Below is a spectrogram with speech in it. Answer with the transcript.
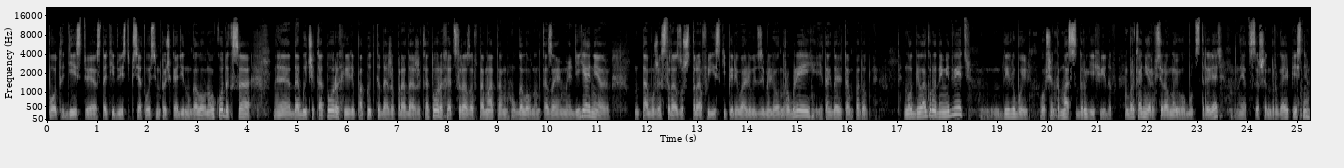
под действие статьи 258.1 Уголовного кодекса, э, добыча которых или попытка даже продажи которых, это сразу автоматом уголовно наказаемое деяние, там уже сразу штрафы иски переваливают за миллион рублей и так далее и тому подобное. Но вот белогрудный медведь, да и любой, в общем-то, масса других видов. Браконьеры все равно его будут стрелять. Это совершенно другая песня.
